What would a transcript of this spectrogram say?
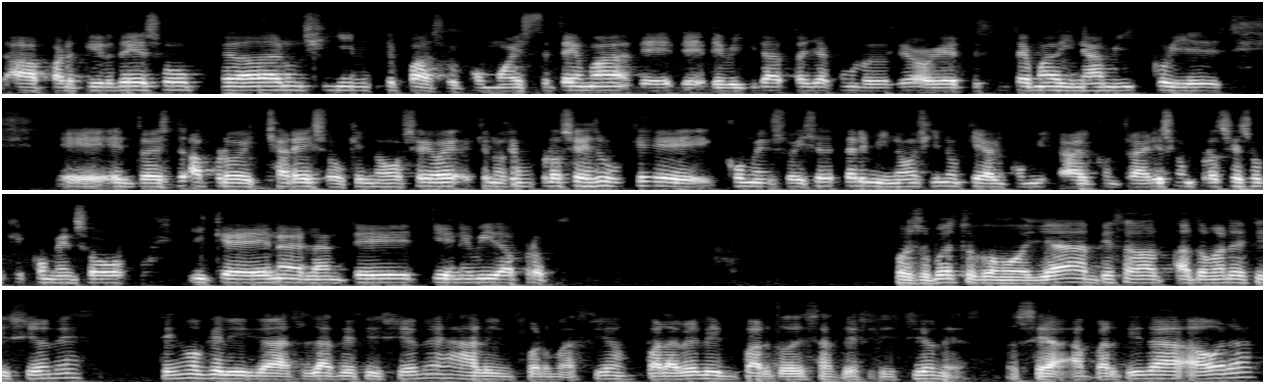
a partir de eso pueda dar un siguiente paso, como este tema de, de, Big Data, ya como lo decía Javier, es un tema dinámico y es, eh, entonces aprovechar eso, que no, sea, que no sea un proceso que comenzó y se terminó, sino que al, al contrario es un proceso que comenzó y que en adelante tiene vida propia. Por supuesto, como ya empieza a tomar decisiones, tengo que ligar las decisiones a la información para ver el impacto de esas decisiones. O sea, a partir de ahora,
